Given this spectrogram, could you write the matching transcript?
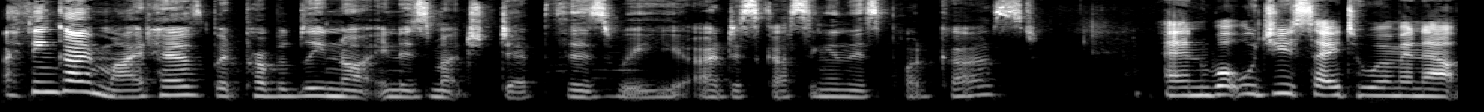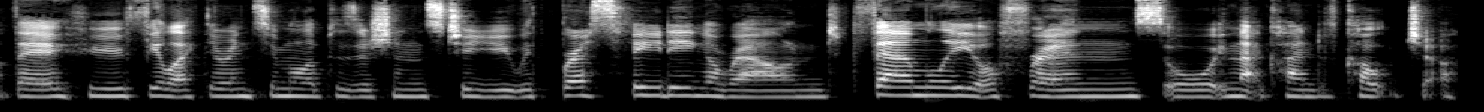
I think I might have, but probably not in as much depth as we are discussing in this podcast. And what would you say to women out there who feel like they're in similar positions to you with breastfeeding around family or friends or in that kind of culture?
